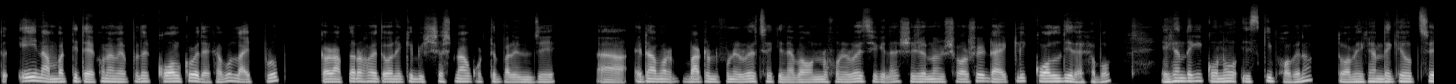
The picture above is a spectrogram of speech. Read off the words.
তো এই নাম্বারটিতে এখন আমি আপনাদের কল করে দেখাবো লাইভ প্রুফ। কারণ আপনারা হয়তো অনেকে বিশ্বাস নাও করতে পারেন যে এটা আমার বাটন ফোনে রয়েছে কিনা বা অন্য ফোনে রয়েছে কিনা সেজন্য আমি সরাসরি ডাইরেক্টলি কল দিয়ে দেখাবো। এখান থেকে কোনো স্কিপ হবে না। তো আমি এখান থেকে হচ্ছে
